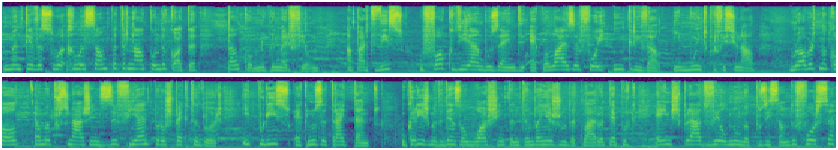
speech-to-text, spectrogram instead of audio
manteve a sua relação paternal com Dakota, tal como no primeiro filme. À parte disso, o foco de ambos em The Equalizer foi incrível e muito profissional. Robert McCall é uma personagem desafiante para o espectador e por isso é que nos atrai tanto. O carisma de Denzel Washington também ajuda, claro, até porque é inesperado vê-lo numa posição de força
